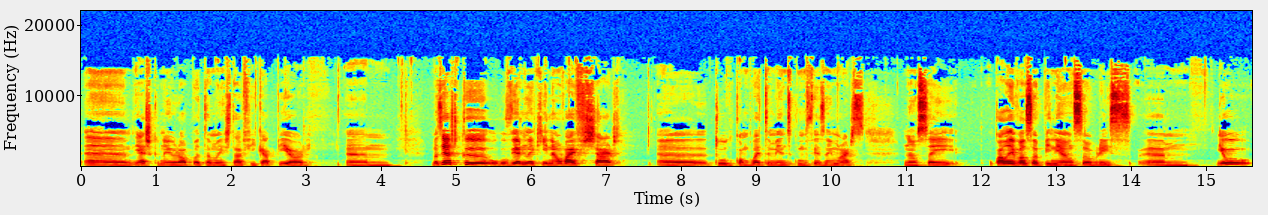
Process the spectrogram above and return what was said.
Uh, e acho que na Europa também está a ficar pior. Um, mas eu acho que o governo aqui não vai fechar uh, tudo completamente como fez em março. Não sei qual é a vossa opinião sobre isso. Um, eu,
